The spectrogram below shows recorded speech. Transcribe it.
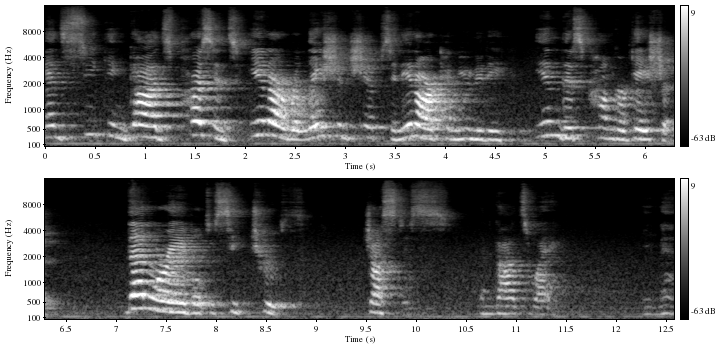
and seeking God's presence in our relationships and in our community, in this congregation, then we're able to seek truth, justice, and God's way. Amen.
